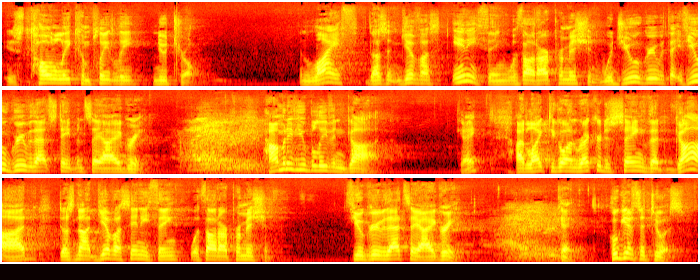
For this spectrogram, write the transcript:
is totally, completely neutral. And life doesn't give us anything without our permission. Would you agree with that? If you agree with that statement, say, I agree. How many of you believe in God? Okay. I'd like to go on record as saying that God does not give us anything without our permission. If you agree with that, say, I agree. I agree. Okay. Who gives it to us?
